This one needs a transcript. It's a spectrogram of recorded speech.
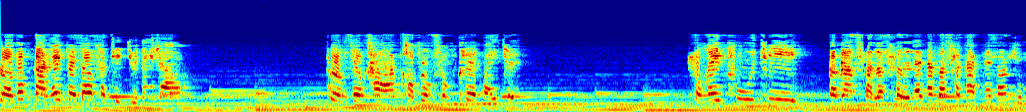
เราต้องการให้พระเจ้าสถิตอยู่ในเราพระองค์เจ้าค่ะขอพระองค์ทรงเคลื่อนไหวเถิดทรงให้ผู้ที่กำลังสรรเสริญและนมัสการพระเจ้าอยู่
